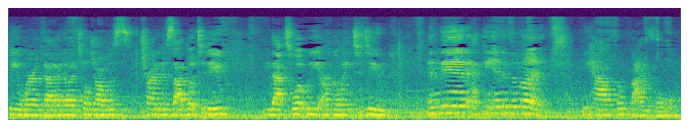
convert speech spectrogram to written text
be aware of that. I know I told y'all I was trying to decide what to do. And that's what we are going to do. And then at the end of the month, we have revival.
